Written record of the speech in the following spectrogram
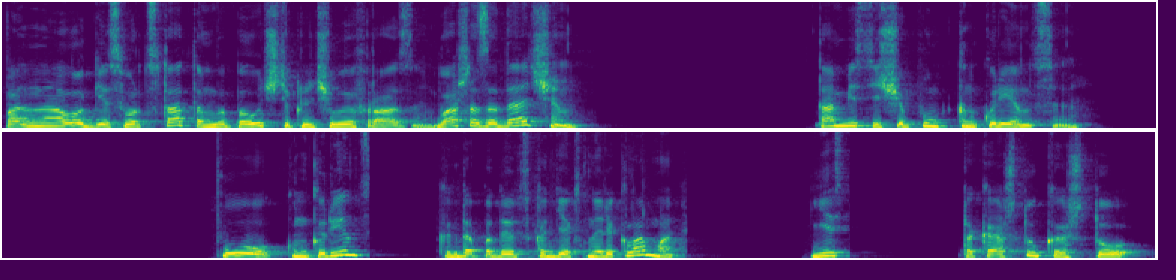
по аналогии с WordStat, вы получите ключевые фразы. Ваша задача, там есть еще пункт конкуренции. По конкуренции, когда подается контекстная реклама, есть такая штука, что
